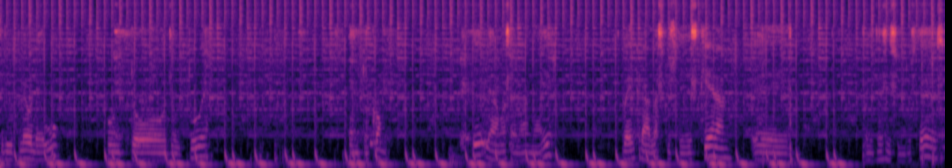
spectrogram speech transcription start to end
www.youtube.com y le vamos a añadir. Pueden crear las que ustedes quieran eh, es decisión de ustedes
